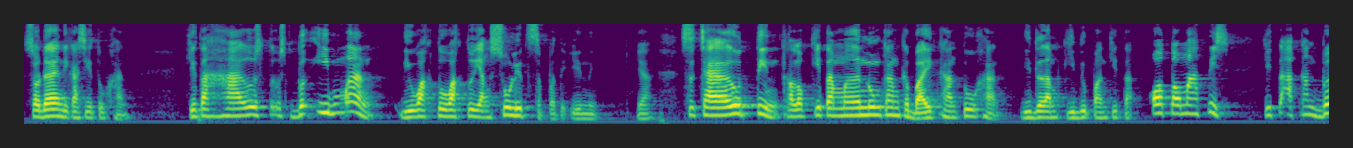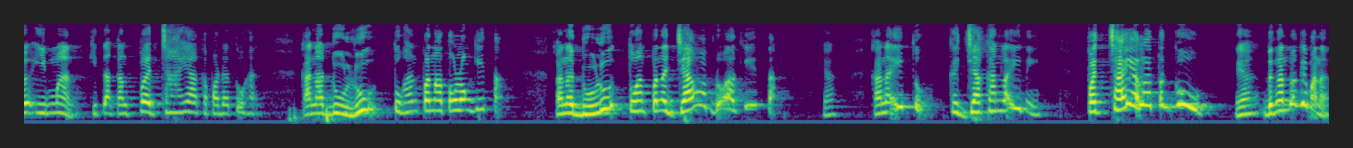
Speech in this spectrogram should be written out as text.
saudara yang dikasih Tuhan, kita harus terus beriman di waktu-waktu yang sulit seperti ini. Ya, secara rutin kalau kita menenungkan kebaikan Tuhan di dalam kehidupan kita, otomatis kita akan beriman, kita akan percaya kepada Tuhan. Karena dulu Tuhan pernah tolong kita. Karena dulu Tuhan pernah jawab doa kita. Ya. Karena itu kerjakanlah ini. Percayalah teguh. Ya, dengan bagaimana?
